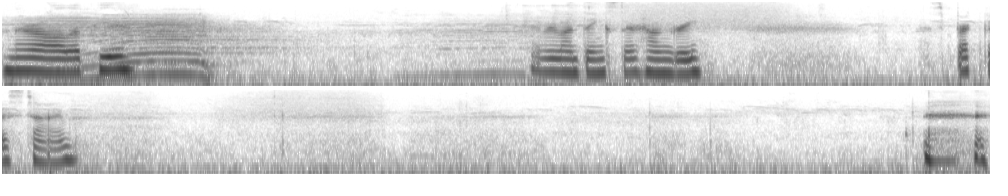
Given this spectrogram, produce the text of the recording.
And they're all up here. Everyone thinks they're hungry. Breakfast time.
